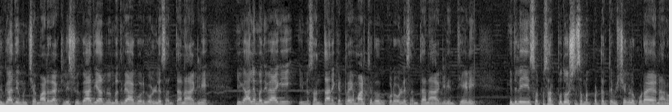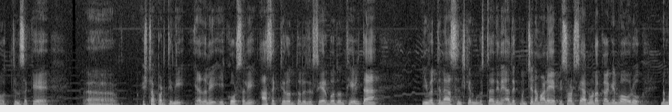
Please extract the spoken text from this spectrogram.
ಯುಗಾದಿ ಮುಂಚೆ ಮಾಡಿದ್ರೆ ಅಟ್ಲೀಸ್ಟ್ ಯುಗಾದಿ ಆದಮೇಲೆ ಮದುವೆ ಆಗೋರಿಗೆ ಒಳ್ಳೆ ಸಂತಾನ ಆಗಲಿ. ಈಗಾಗಲೇ ಮದುವೆಯಾಗಿ ಇನ್ನು ಸಂತಾನಕ್ಕೆ ಟ್ರೈ ಮಾಡ್ತಿರೋದು ಕೂಡ ಒಳ್ಳೆ ಸಂತಾನ ಆಗಲಿ ಅಂಥೇಳಿ ಇದರಲ್ಲಿ ಸ್ವಲ್ಪ ಸರ್ಪದೋಷ ಸಂಬಂಧಪಟ್ಟಂಥ ವಿಷಯಗಳು ಕೂಡ ನಾನು ತಿಳಿಸೋಕ್ಕೆ ಇಷ್ಟಪಡ್ತೀನಿ. ಅದರಲ್ಲಿ ಈ ಕೋರ್ಸಲ್ಲಿ ಆಸಕ್ತಿ ಇರೋಂಥವ್ರು ಇದಕ್ಕೆ ಸೇರ್ಬೋದು ಅಂತ ಹೇಳ್ತಾ ಇವತ್ತಿನ ಸಂಚಿಕೆ ಮುಗಿಸ್ತಾ ಇದ್ದೀನಿ. ಅದಕ್ಕೆ ಮುಂಚೆ ನಮ್ಮ ಹಳೆ ಎಪಿಸೋಡ್ಸ್ ಯಾರು ನೋಡೋಕ್ಕಾಗಿಲ್ವೋ ಅವರು, ನಮ್ಮ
